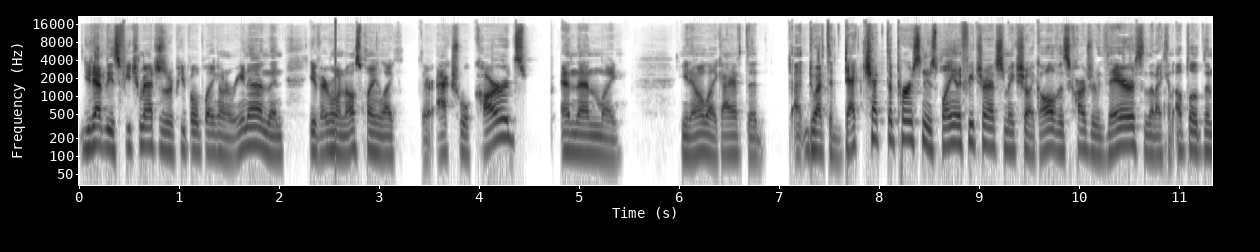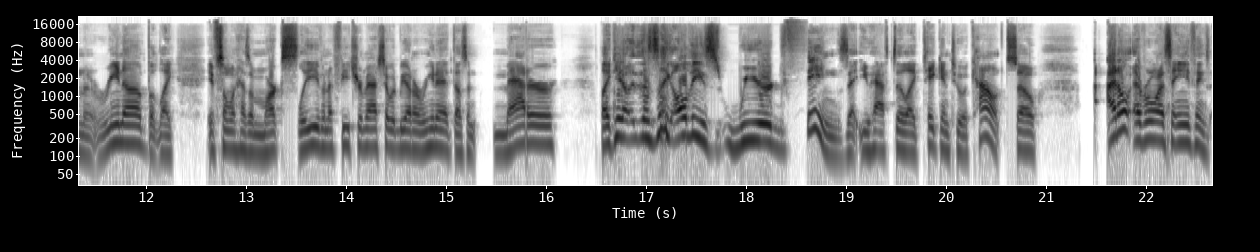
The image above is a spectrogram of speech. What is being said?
you'd have these feature matches where people are playing on arena, and then you have everyone else playing like their actual cards, and then like, you know, like I have to do I have to deck check the person who's playing a feature match to make sure like all of his cards are there so that I can upload them in Arena? But like if someone has a marked sleeve in a feature match that would be on Arena, it doesn't matter. Like you know, there's like all these weird things that you have to like take into account. So I don't ever want to say anything's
